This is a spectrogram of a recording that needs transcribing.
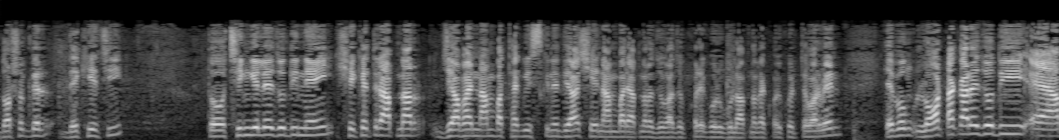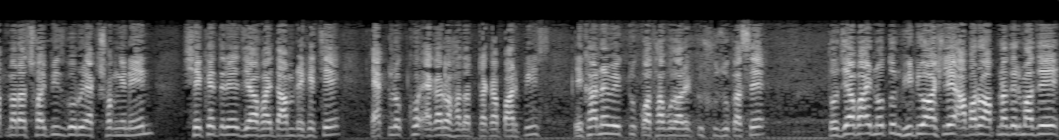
দর্শকদের দেখিয়েছি। তো সিঙ্গেলে যদি নেই, সেক্ষেত্রে আপনার জিয়া ভাইয়ের নাম্বার থাকবে স্ক্রিনে দেওয়া। সেই নাম্বারে আপনারা যোগাযোগ করে গরুগুলো আপনারা ক্রয় করতে পারবেন। এবং লট আকারে যদি আপনারা ছয় পিস গরু একসঙ্গে নেন, সেক্ষেত্রে জিয়া ভাই দাম রেখেছে এক লক্ষ এগারো হাজার টাকা পার পিস। এখানেও একটু কথা বলার একটু সুযোগ আছে। তো যা ভাই, নতুন ভিডিও আসলে আবারও আপনাদের মাঝে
